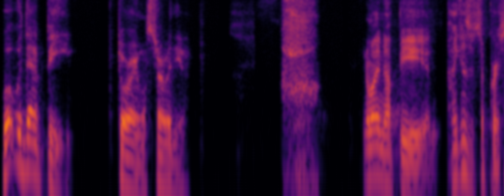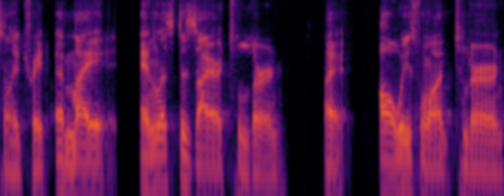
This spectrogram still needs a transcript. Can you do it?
what would that be? Dorian, we'll start with you. It might not be, I guess it's a personality trait. Uh, my endless desire to learn. I always want to learn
